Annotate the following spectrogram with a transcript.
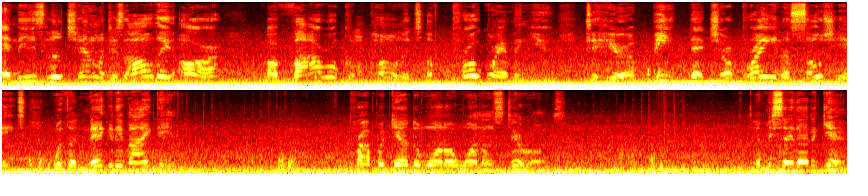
and these little challenges, all they are are viral components of programming you to hear a beat that your brain associates with a negative idea. Propaganda 101 on steroids. Let me say that again.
